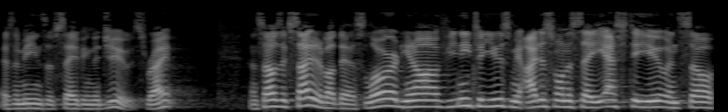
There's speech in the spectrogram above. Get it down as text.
as a means of saving the Jews, right? And so I was excited about this. Lord, you know, if you need to use me, I just want to say yes to you. And so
